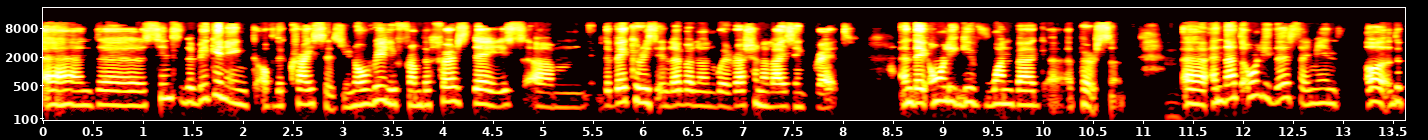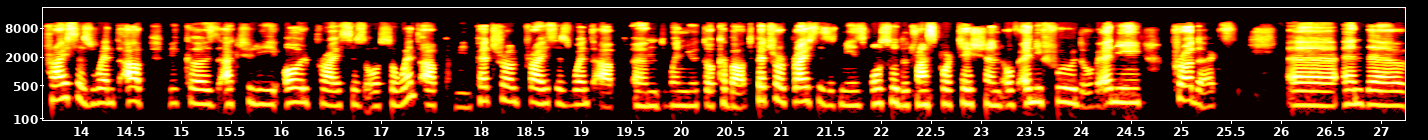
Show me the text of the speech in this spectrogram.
And uh, since the beginning of the crisis, you know, really from the first days, um, the bakeries in Lebanon were rationalizing bread and they only give one bag a person. Mm. Uh, and not only this, I mean, uh, the prices went up because actually oil prices also went up. I mean, petrol prices went up. And when you talk about petrol prices, it means also the transportation of any food, of any products. Uh, and uh,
